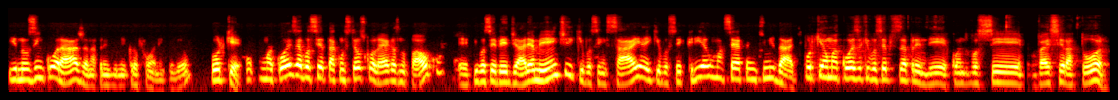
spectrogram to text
e nos encoraja na frente do microfone microfone, entendeu? Por quê? Uma coisa é você estar tá com os teus colegas no palco, é, que você vê diariamente, que você ensaia e que você cria uma certa intimidade. Porque é uma coisa que você precisa aprender quando você vai ser ator,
